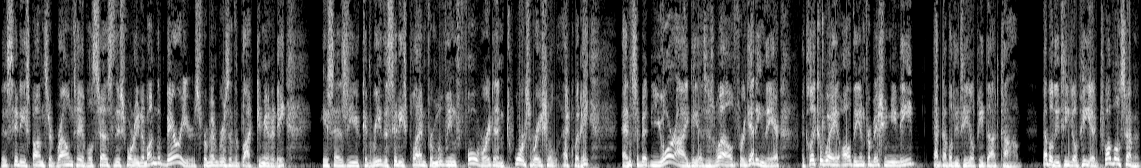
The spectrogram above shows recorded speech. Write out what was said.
the city sponsored roundtable says this morning among the barriers for members of the black community, he says you can read the city's plan for moving forward and towards racial equity and submit your ideas as well for getting there. A click away, all the information you need at WTOP.com. WTOP at 1207.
